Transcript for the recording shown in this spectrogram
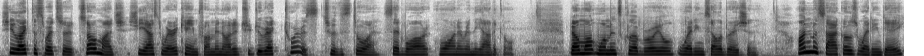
She liked the sweatshirt so much she asked where it came from in order to direct tourists to the store, said Warner in the article. Belmont Women's Club Royal Wedding Celebration. On Masako's wedding day,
